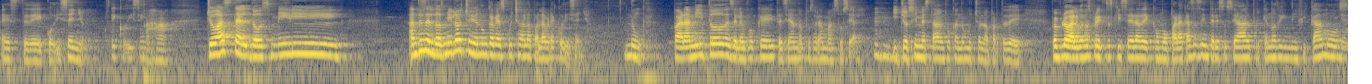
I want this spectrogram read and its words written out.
este, de ecodiseño. Ecodiseño. Ajá. Yo hasta el 2000, antes del 2008 yo nunca había escuchado la palabra ecodiseño. Nunca. Para mí todo desde el enfoque, te decía, no, pues era más social. Y yo sí me estaba enfocando mucho en la parte de, por ejemplo, algunos proyectos que hice era de como para casas de interés social, ¿por qué no dignificamos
